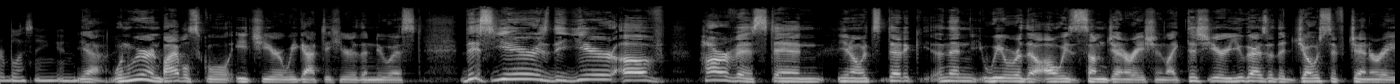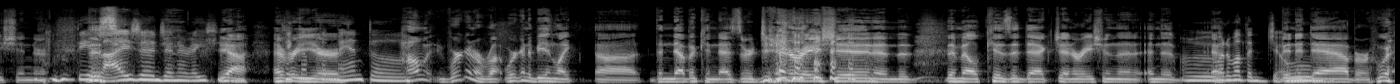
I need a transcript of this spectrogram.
for blessing? And Yeah. When we were in Bible school, each year we got to hear the newest. This year is the year of harvest and you know it's dedicated and then we were the always some generation like this year you guys are the joseph generation or the this- Elijah generation. Yeah, every Pick up year. the mantle. how we're gonna run we're gonna be in like uh the nebuchadnezzar generation and the the melchizedek generation and the, and the Ooh, what about the Job, Benadab or who the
